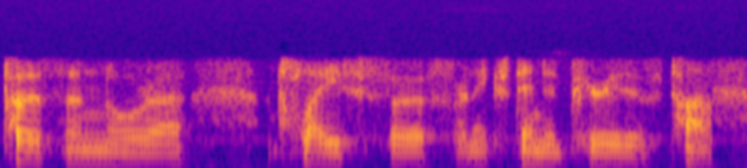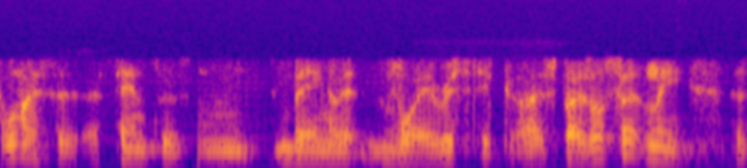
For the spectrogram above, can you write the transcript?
person or a place for, for an extended period of time. Almost a, a sense of being a bit voyeuristic, I suppose, or certainly a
